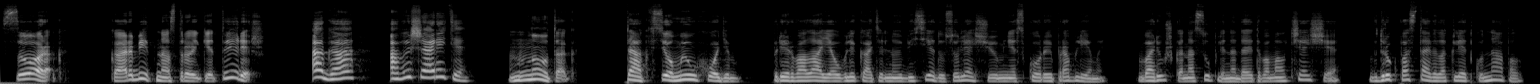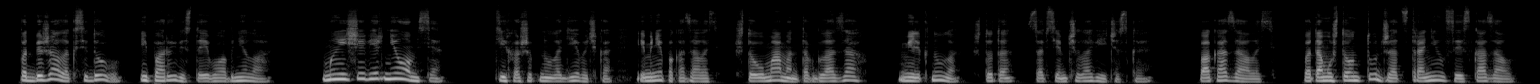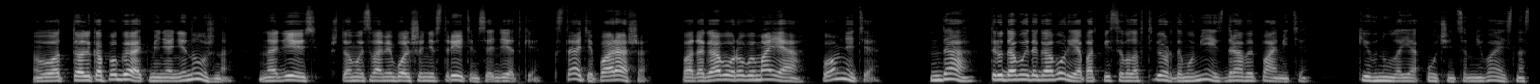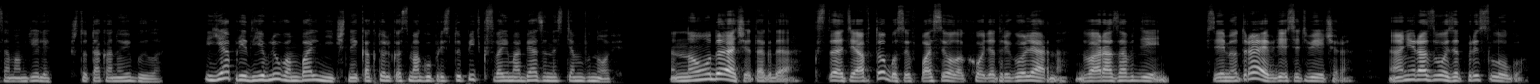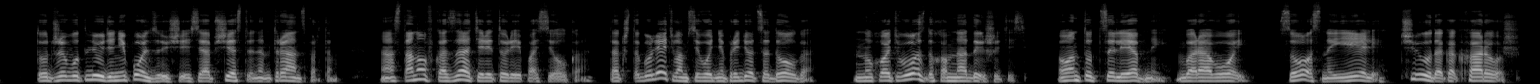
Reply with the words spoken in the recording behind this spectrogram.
Сорок. Корбит на стройке тыришь? «Ага, а вы шарите?» «Ну так». «Так, все, мы уходим», – прервала я увлекательную беседу, сулящую мне скорые проблемы. Варюшка, насупленно до этого молчащая, вдруг поставила клетку на пол, подбежала к Седову и порывисто его обняла. «Мы еще вернемся», – тихо шепнула девочка, и мне показалось, что у мамонта в глазах мелькнуло что-то совсем человеческое. Показалось, потому что он тут же отстранился и сказал – «Вот только пугать меня не нужно. Надеюсь, что мы с вами больше не встретимся, детки. Кстати, Параша, по договору вы моя, помните?» «Да, трудовой договор я подписывала в твердом уме и здравой памяти», кивнула я, очень сомневаясь на самом деле, что так оно и было. «Я предъявлю вам больничный, как только смогу приступить к своим обязанностям вновь». Ну, удачи тогда. Кстати, автобусы в поселок ходят регулярно, два раза в день. В семь утра и в десять вечера. Они развозят прислугу. Тут живут люди, не пользующиеся общественным транспортом. Остановка за территорией поселка. Так что гулять вам сегодня придется долго. Ну, хоть воздухом надышитесь. Он тут целебный, боровой. Сосны, ели. Чудо, как хорош.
